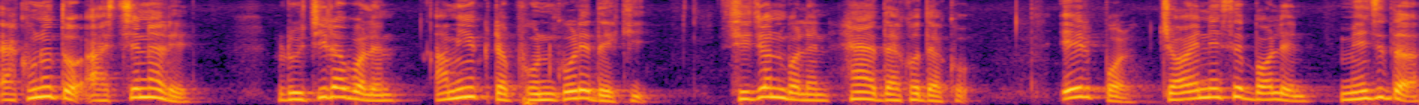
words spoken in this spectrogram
এখনও তো আসছে না রে। রুচিরা বলেন, আমি একটা ফোন করে দেখি। সৃজন বলেন হ্যাঁ দেখো দেখো। এরপর চয়ন এসে বলেন, মেজদা,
